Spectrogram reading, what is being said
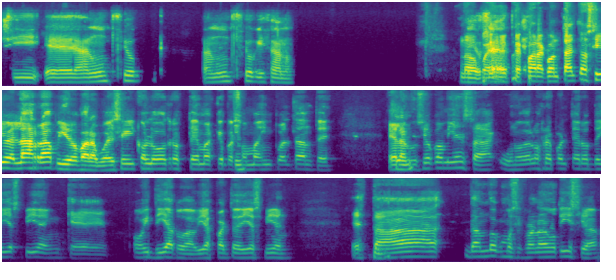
Sí, eh, anuncio, anuncio quizá no. No, pues, pues, para contarte así, ¿verdad? Rápido, para poder seguir con los otros temas que pues, son más importantes. El anuncio comienza, uno de los reporteros de ESPN, que hoy día todavía es parte de ESPN, está dando como si fuera una noticia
